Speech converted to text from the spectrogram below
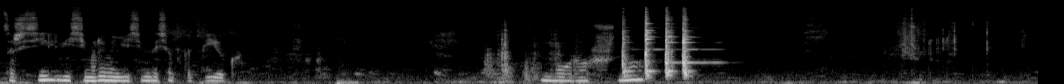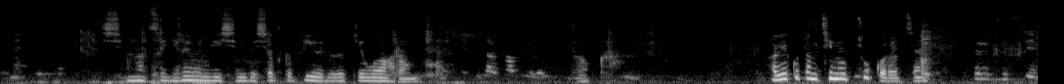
Це ж сіль 8 гривень 80 копійок. Борошно. 17 гривень 80 копійок за кілограм. Так. А в яку там ціну цукор це? 30-70.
